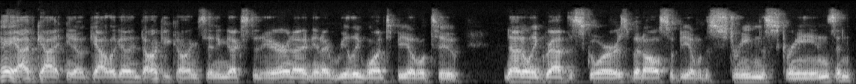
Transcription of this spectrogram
"Hey, I've got you know Galaga and Donkey Kong sitting next to here, and I and I really want to be able to not only grab the scores but also be able to stream the screens." And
